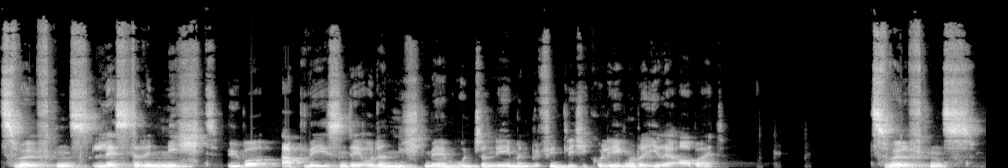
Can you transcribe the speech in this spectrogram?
Zwölftens, lästere nicht über abwesende oder nicht mehr im Unternehmen befindliche Kollegen oder ihre Arbeit. Zwölftens,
